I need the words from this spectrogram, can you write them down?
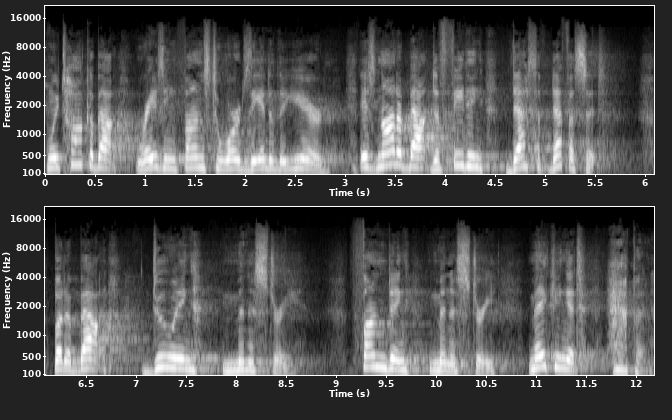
When we talk about raising funds towards the end of the year, it's not about defeating deficit, but about doing ministry, funding ministry, making it happen.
